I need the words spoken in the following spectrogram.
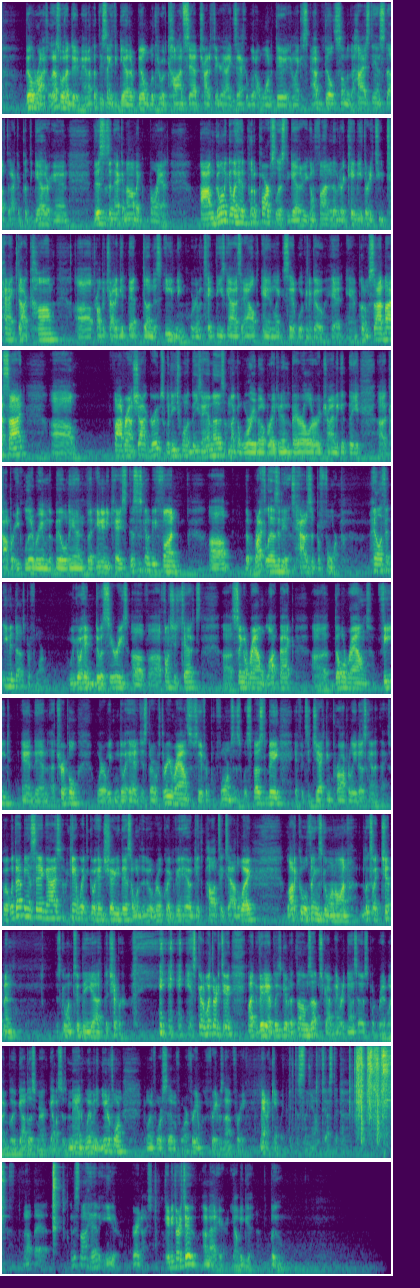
build rifles. That's what I do, man. I put these things together, build with, through a concept, try to figure out exactly what I want to do. And like I said, I've built some of the highest end stuff that I can put together, and this is an economic brand. I'm going to go ahead and put a parts list together. You're going to find it over there at kb32tac.com. Uh, probably try to get that done this evening. We're going to take these guys out, and like I said, we're going to go ahead and put them side by side. Um, five round shot groups with each one of these ammos. I'm not going to worry about breaking in the barrel or trying to get the uh, copper equilibrium to build in. But in any case, this is going to be fun. Um, the rifle as it is, how does it perform? Hell, if it even does perform. We go ahead and do a series of uh, functions tests, uh, single round lockback, uh, double round feed, and then a triple where we can go ahead and just throw three rounds, to see if it performs as it was supposed to be, if it's ejecting properly, those kind of things. But with that being said, guys, I can't wait to go ahead and show you this. I wanted to do a real quick video, get the politics out of the way. A lot of cool things going on. It looks like Chipman is going to the uh, the chipper. it's good to Boy 32. Like the video, please give it a thumbs up. Subscribe and have already done so. Support red, white, and blue. God bless America. God bless men, women in uniform 24 7 for our freedom. Freedom is not free. Man, I can't wait to get this thing out and test it. Not bad. And it's not heavy either. Very nice. KB32, I'm out here. Y'all be good. Boom.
